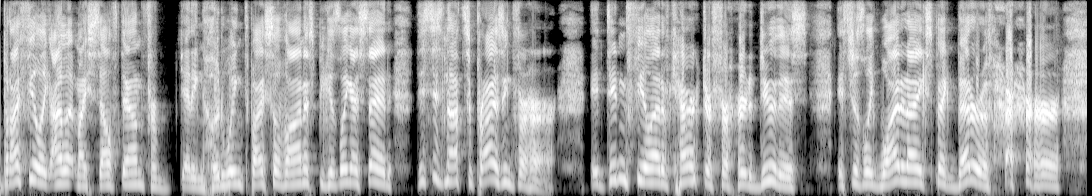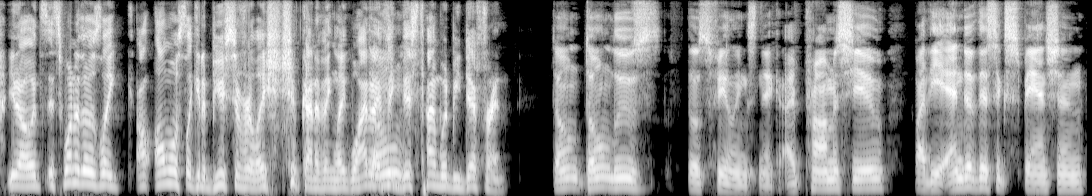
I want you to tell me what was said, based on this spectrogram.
but I feel like I let myself down for getting hoodwinked by Sylvanas because, like I said, this is not surprising for her. It didn't feel out of character for her to do this. It's just like, why did I expect better of her? You know, it's it's one of those like almost like an abusive relationship kind of thing. Like, why did don't, I think this time would be different? Don't don't lose those feelings, Nick. I promise you, by the end of this expansion,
